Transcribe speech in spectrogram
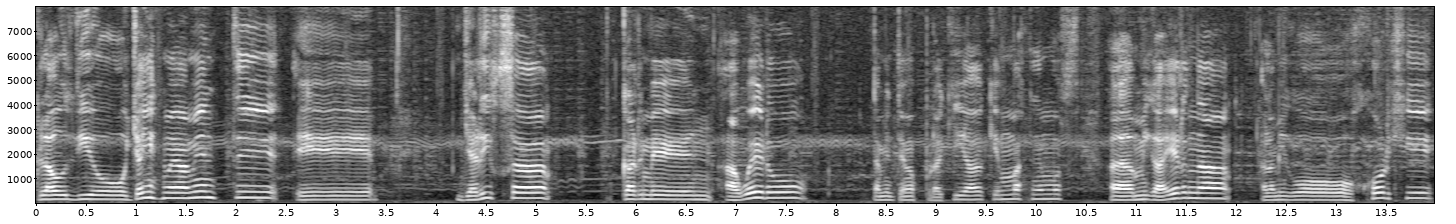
Claudio Yáñez nuevamente. Eh, Carmen Agüero. También tenemos por aquí a quien más tenemos a la amiga Erna, al amigo Jorge,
